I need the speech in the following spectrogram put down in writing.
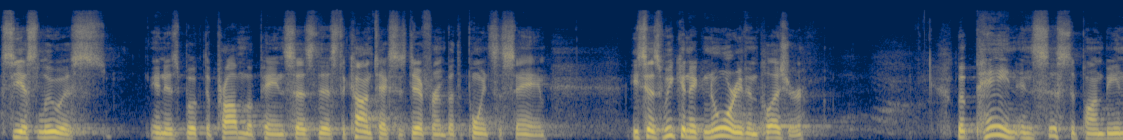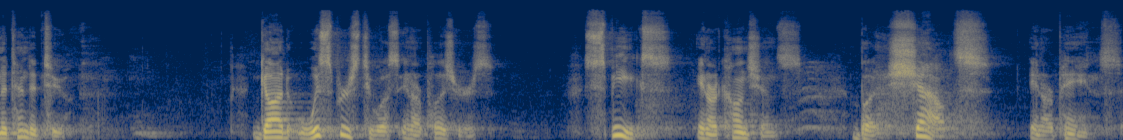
C.S. Lewis, in his book, The Problem of Pain, says this. The context is different, but the point's the same. He says, We can ignore even pleasure, but pain insists upon being attended to. God whispers to us in our pleasures, speaks in our conscience, but shouts in our pains.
